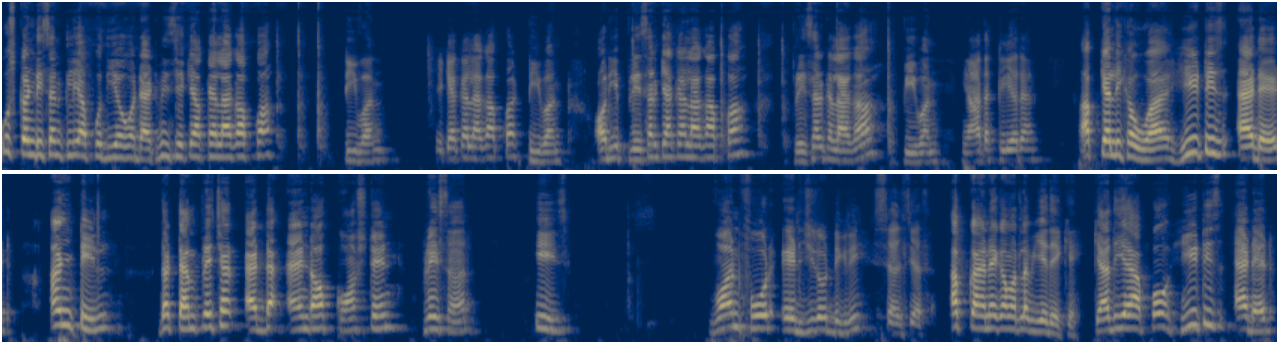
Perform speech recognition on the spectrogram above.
उस कंडीशन के लिए आपको दिया हुआ डेट मीन ये क्या कहलाएगा आपका? T1 ये क्या कहलाएगा आपका? T1 और ये प्रेशर क्या कहलाएगा आपका? प्रेशर कहलाएगा P1 यहाँ तक क्लियर है? अब क्या लिखा हुआ है? Heat is added until the temperature at the end of constant pressure is 1480 degree celsius. अब कहने का मतलब ये देखिए, क्या दिया है आपको? Heat is added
